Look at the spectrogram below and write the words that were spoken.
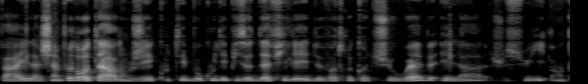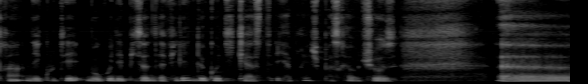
pareil, là j'ai un peu de retard, donc j'ai écouté beaucoup d'épisodes d'affilée de votre coach web, et là je suis en train d'écouter beaucoup d'épisodes d'affilée de Coticast, et après je passerai à autre chose. Euh,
